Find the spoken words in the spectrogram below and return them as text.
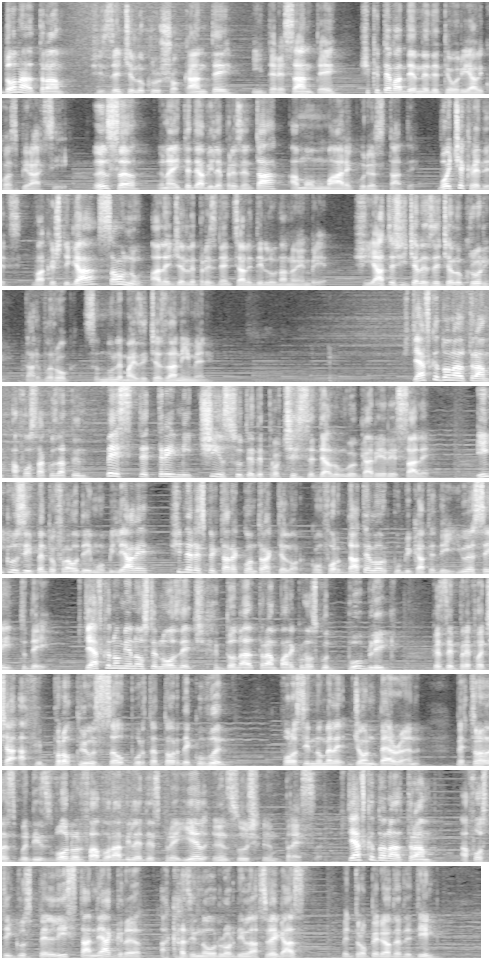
Donald Trump și 10 lucruri șocante, interesante și câteva demne de teorie ale conspirației. Însă, înainte de a vi le prezenta, am o mare curiozitate. Voi ce credeți? Va câștiga sau nu alegerile prezidențiale din luna noiembrie? Și iată și cele 10 lucruri, dar vă rog să nu le mai ziceți la nimeni. Știați că Donald Trump a fost acuzat în peste 3500 de procese de-a lungul carierei sale, inclusiv pentru fraude imobiliare și nerespectarea contractelor, conform datelor publicate de USA Today. Știați că în 1990 Donald Trump a recunoscut public că se prefăcea a fi propriul său purtător de cuvânt, folosind numele John Barron pentru a răspândi zvonuri favorabile despre el însuși în presă. Știați că Donald Trump a fost inclus pe lista neagră a cazinourilor din Las Vegas pentru o perioadă de timp,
